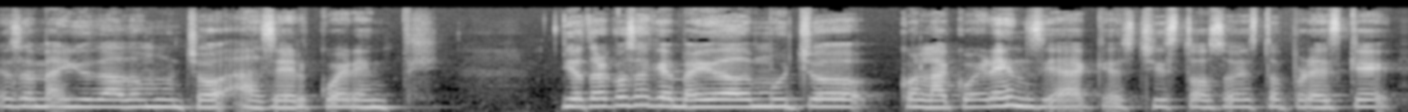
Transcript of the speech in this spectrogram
Eso me ha ayudado mucho a ser coherente. Y otra cosa que me ha ayudado mucho con la coherencia, que es chistoso esto, pero es que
